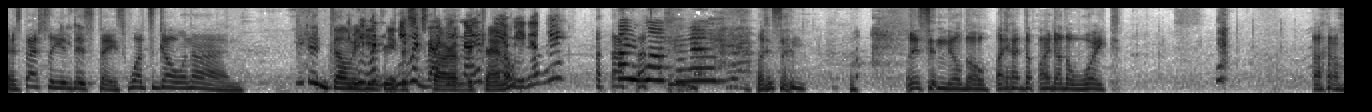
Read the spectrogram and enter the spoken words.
especially in this face. What's going on? You didn't tell me he he'd would, be he the would star of the recognize me immediately. I love him. Listen, listen, Nildo. I had to find other work. Uh,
